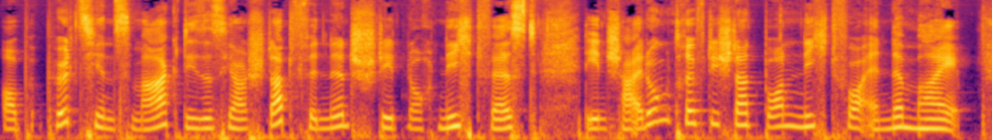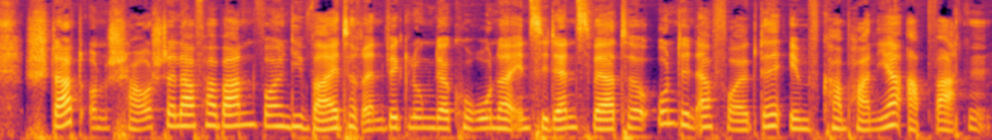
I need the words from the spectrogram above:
Ob Pötzchens Markt dieses Jahr stattfindet, steht noch nicht fest. Die Entscheidung trifft die Stadt Bonn nicht vor Ende Mai. Stadt- und Schaustellerverband wollen die weitere Entwicklung der Corona-Inzidenzwerte und den Erfolg der Impfkampagne abwarten.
